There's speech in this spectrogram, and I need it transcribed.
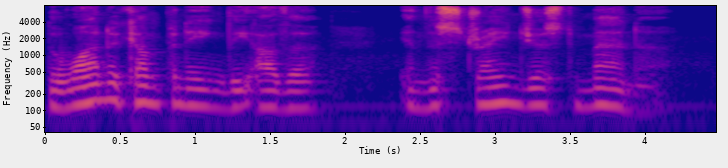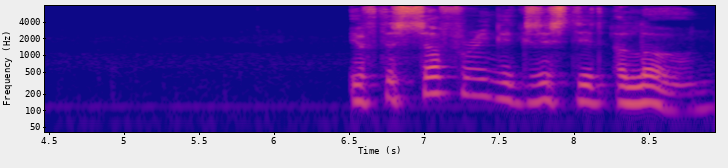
the one accompanying the other in the strangest manner. If the suffering existed alone,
